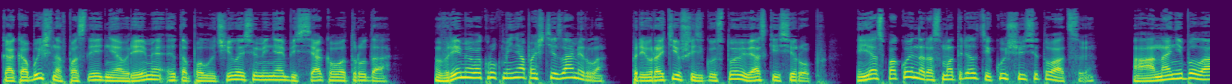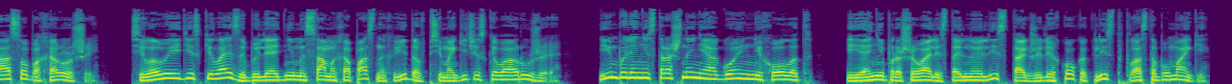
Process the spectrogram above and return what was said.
Как обычно, в последнее время это получилось у меня без всякого труда. Время вокруг меня почти замерло, превратившись в густой вязкий сироп. Я спокойно рассмотрел текущую ситуацию. А она не была особо хорошей. Силовые диски Лайзы были одним из самых опасных видов псимагического оружия. Им были не страшны ни огонь, ни холод, и они прошивали стальной лист так же легко, как лист пластобумаги.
